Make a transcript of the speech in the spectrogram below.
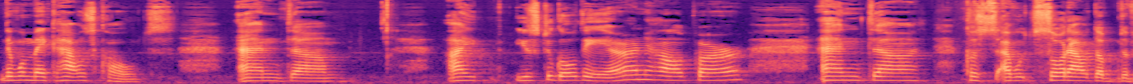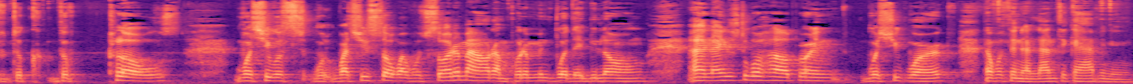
they would make house coats, and um, I used to go there and help her, and because I would sort out the the, the the clothes. What she was, what she saw, I would sort them out and put them in where they belong. And I used to go help her in where she worked. That was in Atlantic Avenue.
